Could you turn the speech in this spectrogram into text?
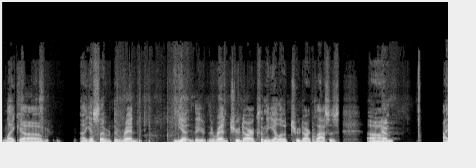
like uh, I guess the the red, yeah, the the red TrueDarks and the yellow TrueDark glasses. Um, Yep. I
